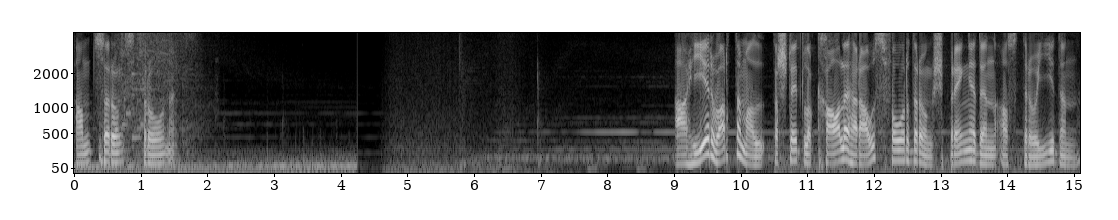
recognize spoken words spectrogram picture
Panzerungsdrohne. Ah, hier, warte mal. Da steht lokale Herausforderung. Sprenge den Asteroiden.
